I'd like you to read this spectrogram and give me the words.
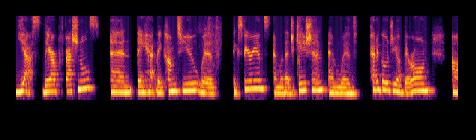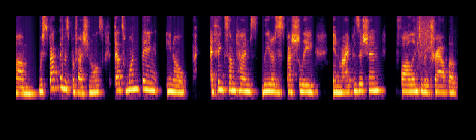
yes, they are professionals and they have they come to you with experience and with education and with pedagogy of their own. Um, respect them as professionals. That's one thing, you know, I think sometimes leaders, especially in my position, fall into the trap of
